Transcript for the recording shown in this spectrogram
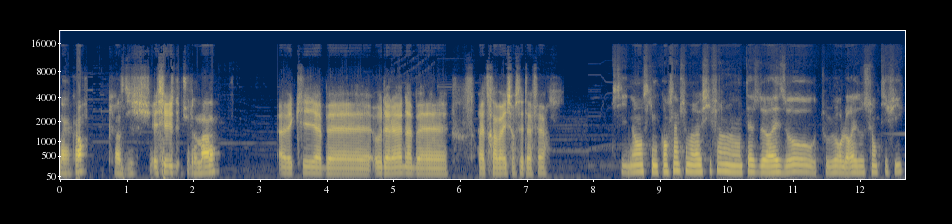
D'accord. Vas-y. Et si tu demandes avec qui eh ben, eh ben, elle travaille sur cette affaire. Sinon, en ce qui me concerne, j'aimerais aussi faire un test de réseau, toujours le réseau scientifique.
